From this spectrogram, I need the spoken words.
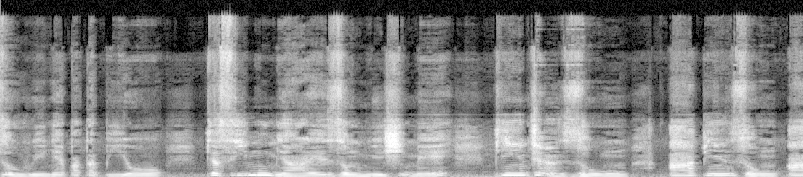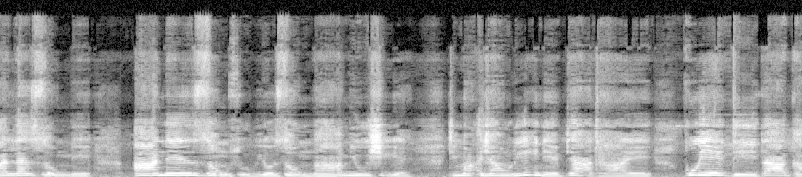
ဇုံတွေနဲ့ပတ်သက်ပြီးတော့ပျက်စီးမှုများတဲ့ဇုံတွေရှိမယ်ပြင်းထန်ဇုံအားပြင်းဇုံအားလက်ဇုံနဲ့အားနည်းဇုံဆိုပြီးတော့ဇုံ၅မျိုးရှိတယ်ဒီမှာအယောင်လေးတွေနဲ့ပြထားတဲ့ကိုယ့်ရဲ့ data က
